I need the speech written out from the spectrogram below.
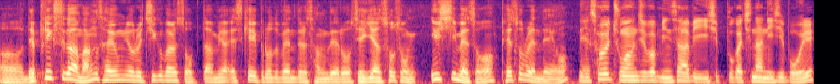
어, 넷플릭스가 망 사용료를 지급할 수 없다며 SK 브로드밴드를 상대로 제기한 소송 1심에서 패소를 했네요. 네, 서울중앙지법 민사합의 20부가 지난 25일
